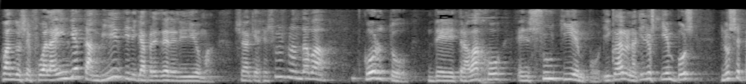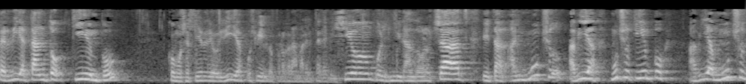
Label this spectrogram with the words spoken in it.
cuando se fue a la India también tiene que aprender el idioma. O sea que Jesús no andaba corto de trabajo en su tiempo. Y claro, en aquellos tiempos no se perdía tanto tiempo como se pierde hoy día, pues viendo programas de televisión, pues mirando los chats y tal. Hay mucho, había mucho tiempo había mucho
